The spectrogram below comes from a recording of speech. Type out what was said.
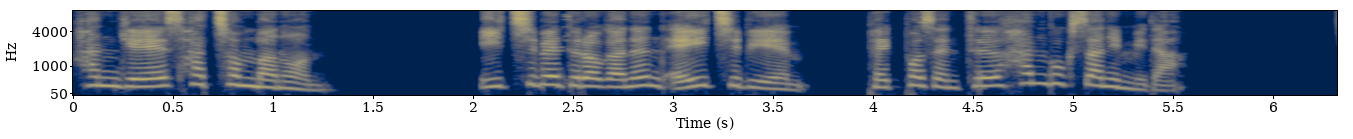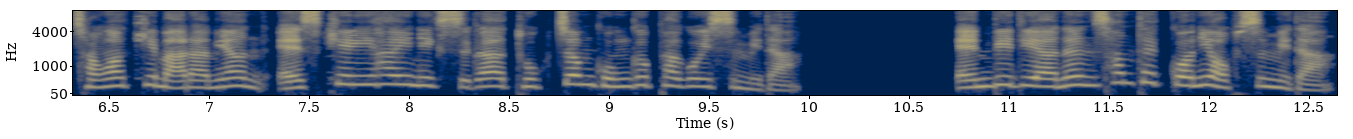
한 개에 4천만 원. 이 칩에 들어가는 HBM 100% 한국산입니다. 정확히 말하면 SK 하이닉스가 독점 공급하고 있습니다. 엔비디아는 선택권이 없습니다.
